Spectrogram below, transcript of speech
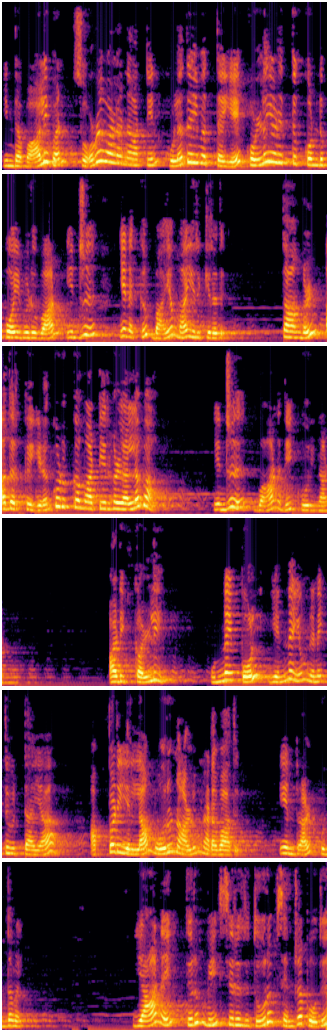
இந்த வாலிபன் சோழவள நாட்டின் குலதெய்வத்தையே கொள்ளையடித்துக் கொண்டு போய் விடுவான் என்று எனக்கு பயமாய் இருக்கிறது தாங்கள் அதற்கு இடம் கொடுக்க மாட்டீர்கள் அல்லவா? என்று வானதி கூறினாள். அடிக்கள்ளி உன்னைப் போல் என்னையும் நினைத்து விட்டாயா? அப்படியெல்லாம் ஒரு நாளும் நடவாது என்றாள் குந்தவை. யானை திரும்பி சிறிது தூரம் சென்றபோது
